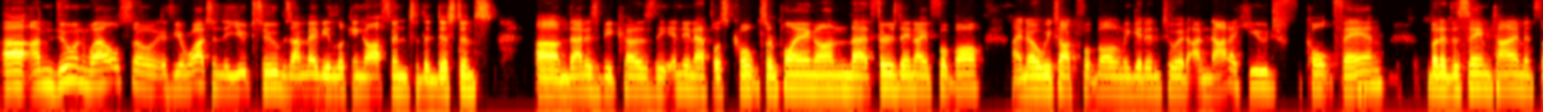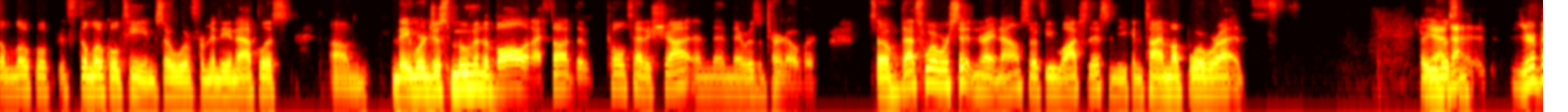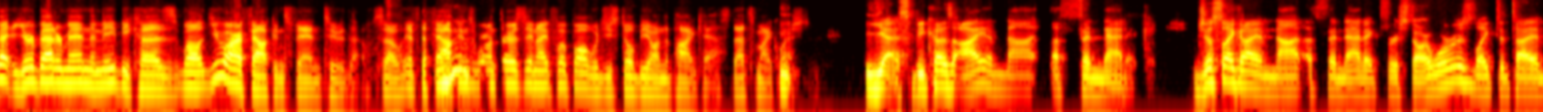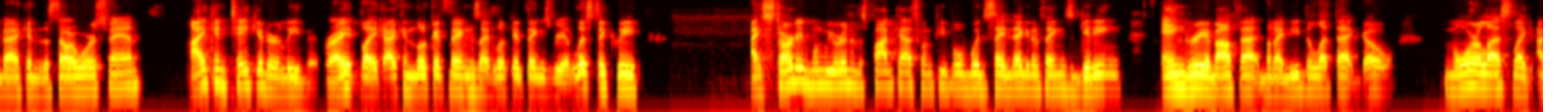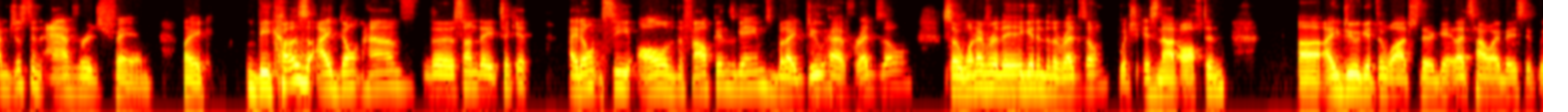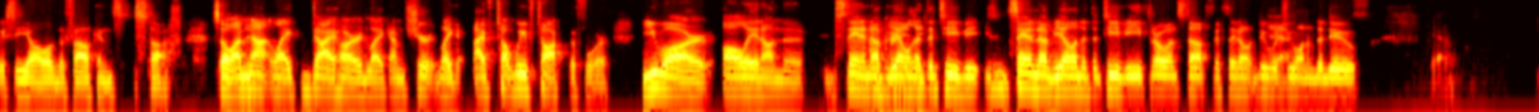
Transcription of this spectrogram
Uh, I'm doing well. So if you're watching the YouTubes, I may be looking off into the distance. Um, that is because the Indianapolis Colts are playing on that Thursday night football. I know we talk football and we get into it. I'm not a huge Colt fan, but at the same time, it's the local it's the local team. So we're from Indianapolis. Um, they were just moving the ball, and I thought the Colts had a shot, and then there was a turnover. So that's where we're sitting right now. So if you watch this and you can time up where we're at, are yeah, you that, you're be- you're a better man than me because well, you are a Falcons fan too, though. So if the mm-hmm. Falcons mm-hmm. were on Thursday Night Football, would you still be on the podcast? That's my question. Yes, because I am not a fanatic. Just like I am not a fanatic for Star Wars, like to tie it back into the Star Wars fan, I can take it or leave it, right? Like I can look at things, mm-hmm. I look at things realistically. I started when we were into this podcast when people would say negative things, getting angry about that, but I need to let that go. More or less, like I'm just an average fan. Like because I don't have the Sunday ticket, I don't see all of the Falcons games, but I do have red zone. So whenever they get into the red zone, which is not often, uh, I do get to watch their game. That's how I basically see all of the Falcons stuff. So I'm yeah. not like diehard. Like I'm sure, like I've talked, we've talked before. You are all in on the standing up, yelling at the TV, standing up, yelling at the TV, throwing stuff if they don't do what yeah. you want them to do. Yeah.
